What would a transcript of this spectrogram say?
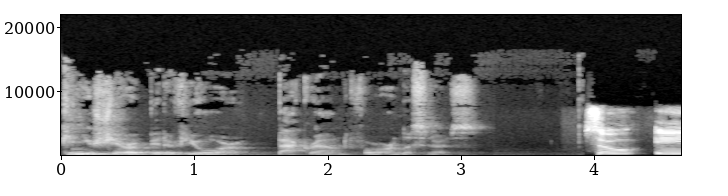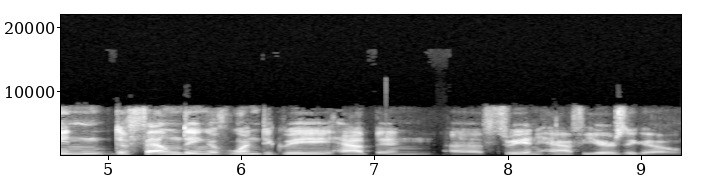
Can you share a bit of your background for our listeners? So, in the founding of One Degree happened uh, three and a half years ago.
